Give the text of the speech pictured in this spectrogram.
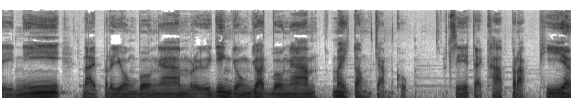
ดีนี้นายประยงบัวงามหรือยิ่งยงยอดบัวงามไม่ต้องจำคุก เสียแต่ค่าปรับเพียง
